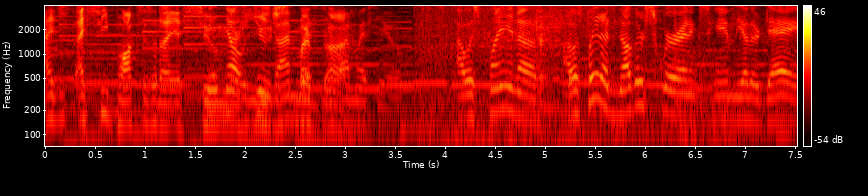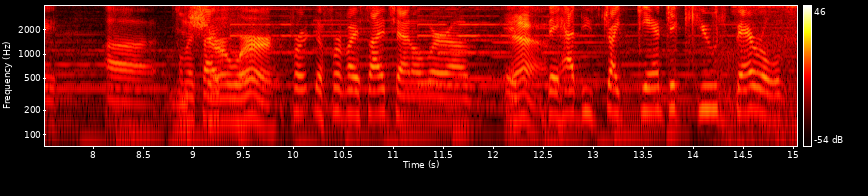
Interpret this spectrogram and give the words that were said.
I just I see boxes and I assume. no, dude, just I'm might- with you. uh, I'm with you. I was playing a I was playing another Square Enix game the other day. Uh, for You my sure side, were. for for my side channel where uh, it- Yeah. they had these gigantic, huge barrels,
